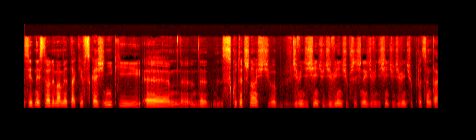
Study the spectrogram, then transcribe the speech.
z jednej strony mamy takie wskaźniki e, e, skuteczności, bo w 99,99%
